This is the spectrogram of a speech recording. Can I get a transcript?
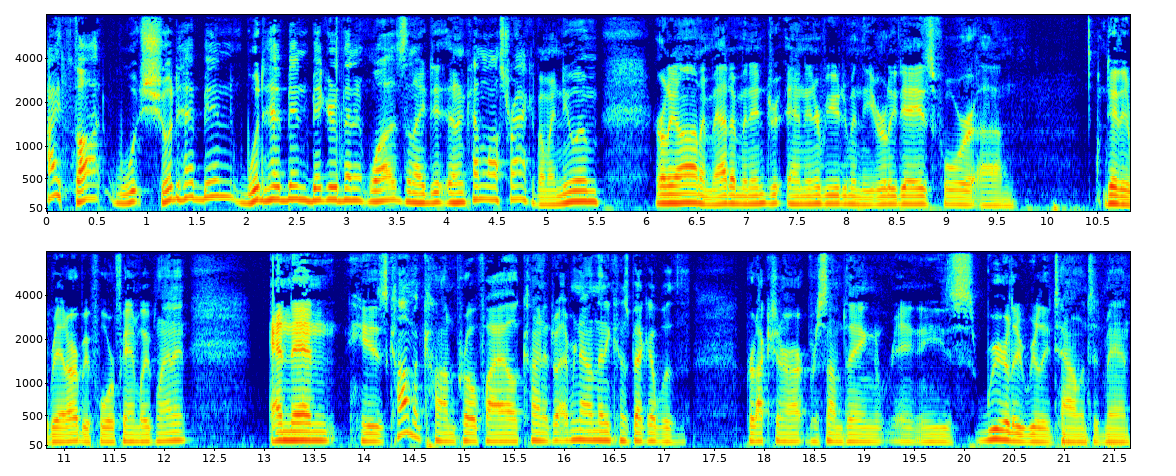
I thought w- should have been would have been bigger than it was, and I did, and I kind of lost track of him. I knew him early on. I met him and, and interviewed him in the early days for um, Daily Radar before Fanboy Planet, and then his Comic Con profile kind of every now and then he comes back up with production art for something. And he's really, really talented man.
